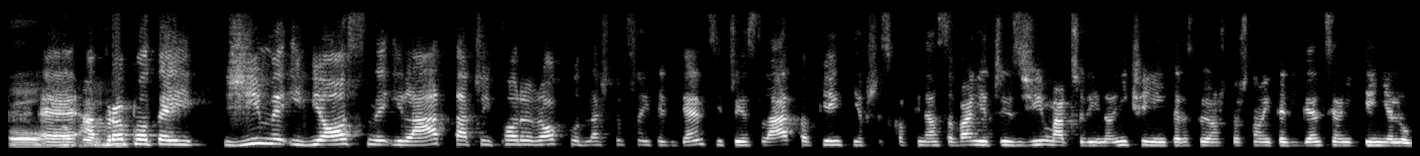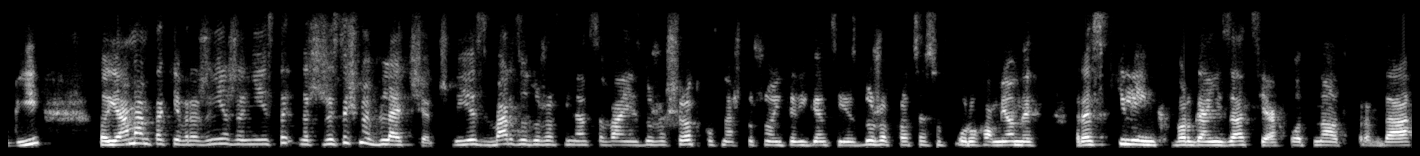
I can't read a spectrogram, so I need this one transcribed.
O, e, a propos tej zimy i wiosny i lata, czyli pory roku dla sztucznej inteligencji, czy jest lato, pięknie wszystko finansowanie, czy jest zima, czyli no, nikt się nie interesuje sztuczną inteligencją, nikt jej nie lubi, to ja mam takie wrażenie, że, nie jest, znaczy, że jesteśmy w lecie, czyli jest bardzo dużo finansowania, jest dużo środków na sztuczną inteligencję, jest dużo procesów uruchomionych, reskilling w organizacjach, whatnot, prawda,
